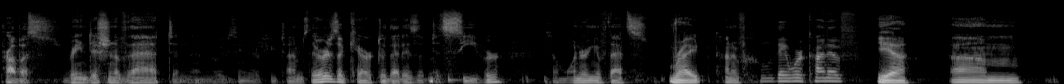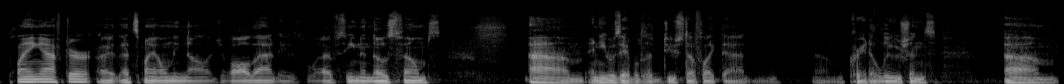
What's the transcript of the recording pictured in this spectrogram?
Prabhas rendition of that, and then we've seen it a few times. There is a character that is a deceiver, so I'm wondering if that's Right. kind of who they were kind of Yeah. um, playing after. Uh, that's my only knowledge of all that is what I've seen in those films. Um, and he was able to do stuff like that and um, create illusions. Um,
